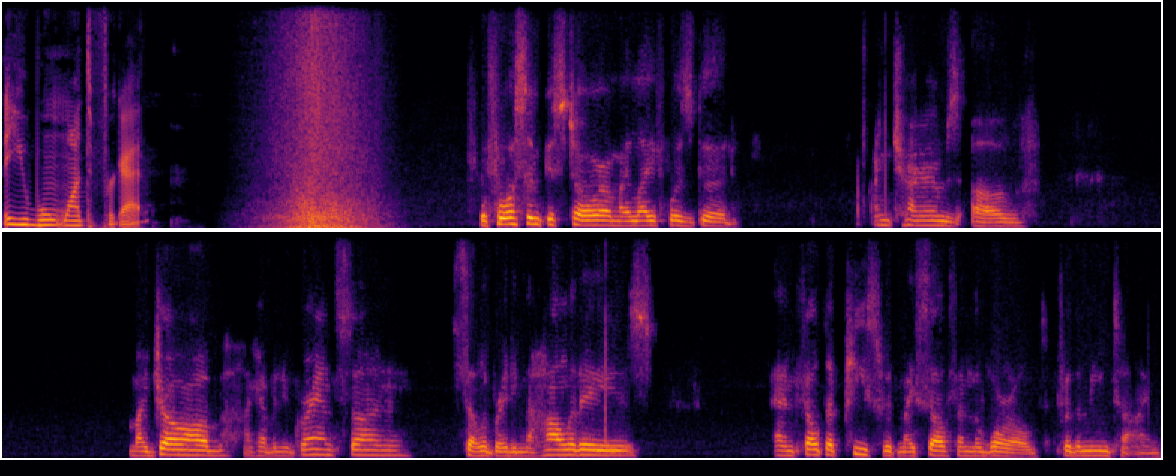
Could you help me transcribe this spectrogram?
that you won't want to forget. Before Simchas Torah, my life was good in terms of my job. I have a new grandson, celebrating the holidays, and felt at peace with myself and the world for the meantime.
